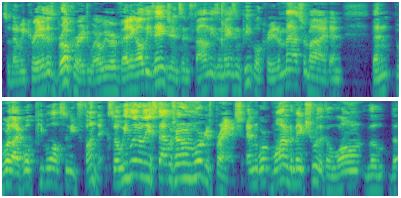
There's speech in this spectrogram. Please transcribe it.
So then we created this brokerage where we were vetting all these agents and found these amazing people, created a mastermind, and then we're like, well, people also need funding. So we literally established our own mortgage branch and wanted to make sure that the loan, the, the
